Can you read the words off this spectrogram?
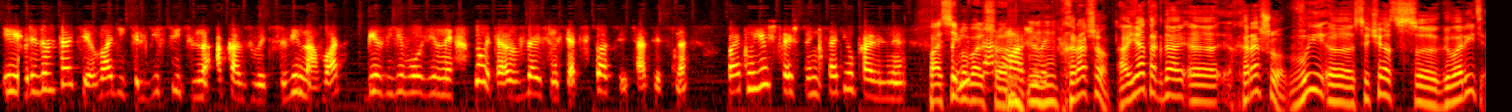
И в результате водитель действительно оказывается виноват без его вины. Ну, это в зависимости от ситуации, соответственно. Поэтому я считаю, что инициатива правильная. Спасибо большое. Мгм. Хорошо. А я тогда... э, хорошо. Вы э, сейчас э, говорите...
